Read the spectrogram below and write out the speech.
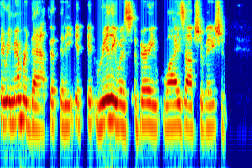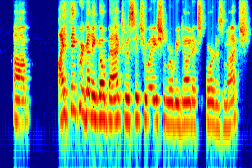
they remembered that that that he, it it really was a very wise observation." Um, I think we're going to go back to a situation where we don't export as much,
